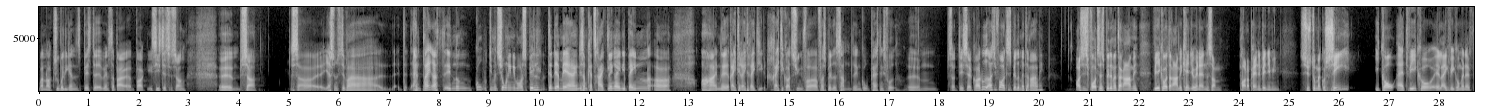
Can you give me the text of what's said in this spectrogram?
var nok Superligans bedste venstreback i sidste sæson. Øh, så så øh, jeg synes, det var... Øh, han bringer en god dimension ind i vores spil. Den der med, at han ligesom kan trække længere ind i banen og, og har en øh, rigtig, rigtig, rigtig, rigtig godt syn for, for spillet sammen. Det er en god pasningsfod. Øhm, så det ser godt ud, også i forhold til spillet med Darami. Også i forhold til spillet med Darami. VK og Darami kendte jo hinanden som pot og pande, Benjamin. Synes du, man kunne se i går, at VK, eller ikke VK, men at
